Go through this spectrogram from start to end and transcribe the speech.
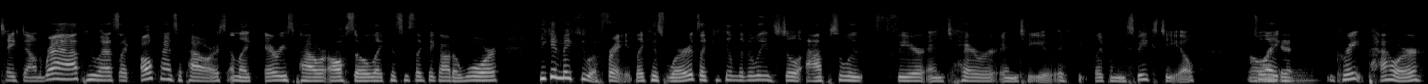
take down Wrath, who has like all kinds of powers, and like Ares' power also, like because he's like the god of war. He can make you afraid. Like his words, like he can literally instill absolute fear and terror into you if he- like when he speaks to you. So, like like. Great power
